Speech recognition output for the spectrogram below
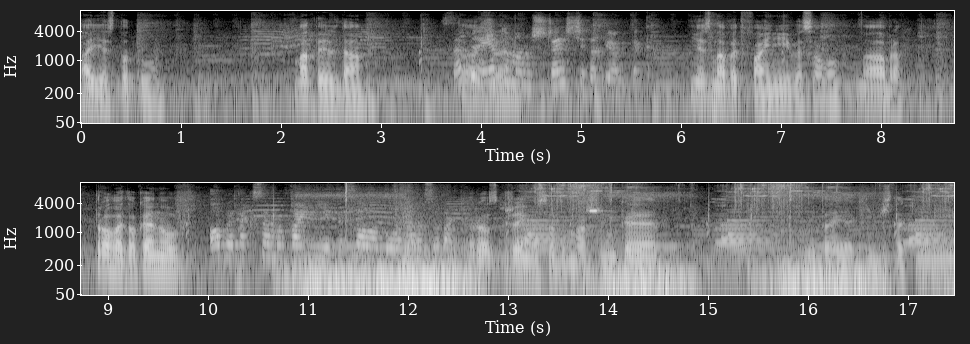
A jest to tu. Matylda. Ostatnio ja Także- tu mam szczęście do piątek. Jest nawet fajnie i wesoło. No Dobra. Trochę tokenów. Oby tak samo fajnie i wesoło było na losowaniu. Rozgrzejmy sobie maszynkę. Tutaj jakimiś takimi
